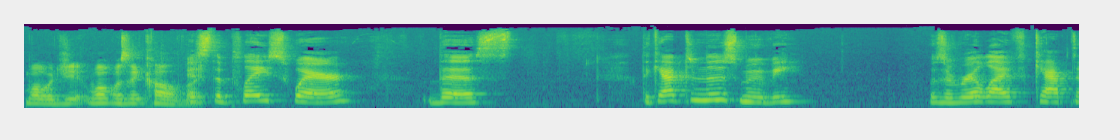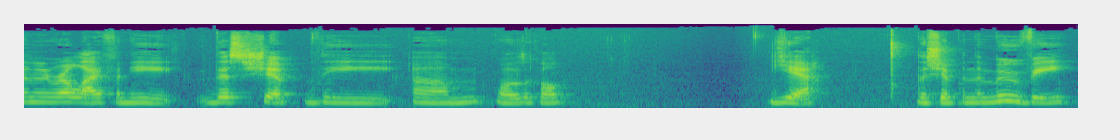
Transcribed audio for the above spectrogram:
What would you? What was it called? It's the place where this the captain of this movie was a real life captain in real life, and he this ship the um what was it called? Yeah, the ship in the movie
